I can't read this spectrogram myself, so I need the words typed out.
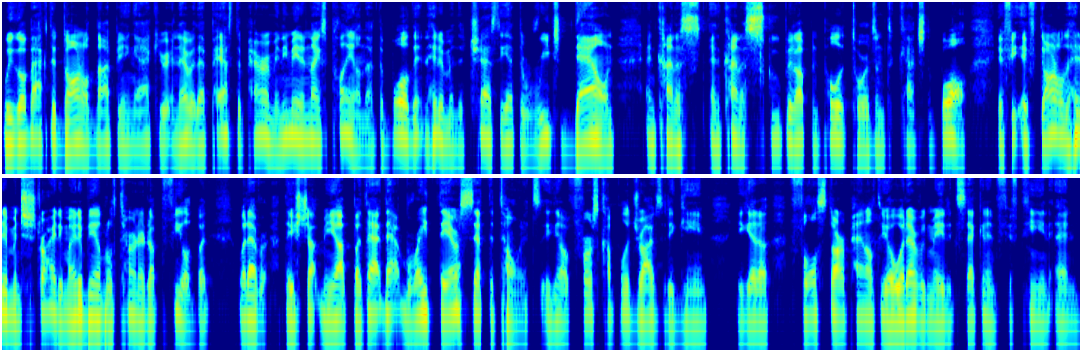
we go back to Darnold not being accurate and ever. That pass to Perriman, he made a nice play on that. The ball didn't hit him in the chest. He had to reach down and kind of and kind of scoop it up and pull it towards him to catch the ball. If he, if Darnold hit him in stride, he might have been able to turn it upfield, but whatever. They shut me up. But that that right there set the tone. It's you know, first couple of drives of the game, you get a false start penalty or whatever made it second and 15 and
